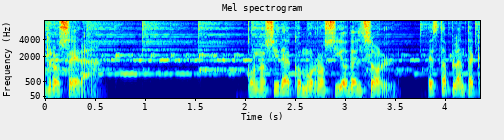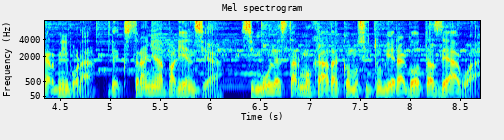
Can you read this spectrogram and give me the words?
Drosera. Conocida como rocío del sol, esta planta carnívora, de extraña apariencia, simula estar mojada como si tuviera gotas de agua.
